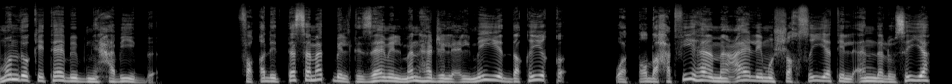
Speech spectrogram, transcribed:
منذ كتاب ابن حبيب. فقد اتسمت بالتزام المنهج العلمي الدقيق واتضحت فيها معالم الشخصية الأندلسية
